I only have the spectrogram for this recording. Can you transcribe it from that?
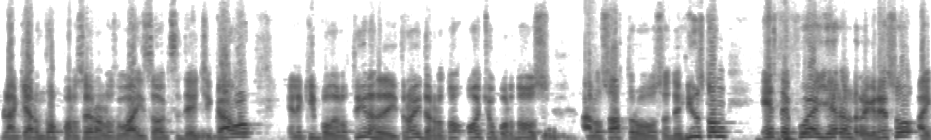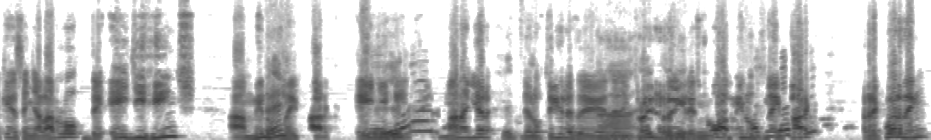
blanquearon 2 por 0 a los White Sox de Chicago. El equipo de los Tigres de Detroit derrotó 8 por 2 a los Astros de Houston. Este fue ayer el regreso, hay que señalarlo, de A.G. Hinch a Minute ¿Eh? Maid Park. A.G. ¿Eh? Hinch, el manager de los Tigres de, de Ah, Detroit, regresó a Minute ¿Así Maid Park. Recuerden,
